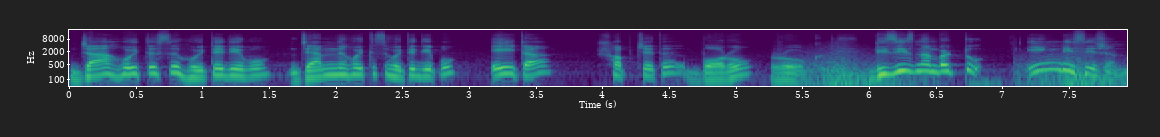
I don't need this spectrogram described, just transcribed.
যা হইতেছে হইতে দিব, যেমনে হইতেছে হইতে দিব, এইটা সবচেয়ে বড় রোগ। ডিজিজ নাম্বার টু ইনডিসিশন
